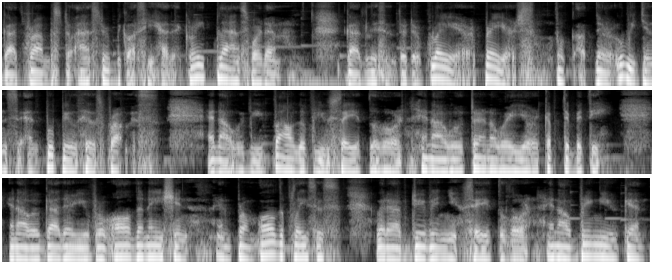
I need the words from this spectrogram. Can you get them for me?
God promised to answer because he had great plans for them. God listened to their prayer, prayers, took out their obedience, and fulfilled his promise. And I will be found of you, saith the Lord, and I will turn away your captivity, and I will gather you from all the nations and from all the places where I have driven you, saith the Lord, and I'll bring you again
